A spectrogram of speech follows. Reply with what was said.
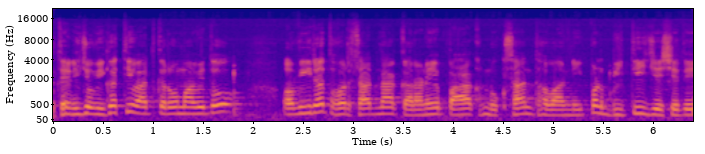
તેની જો વિગતથી વાત કરવામાં આવે તો, અવિરત વરસાદના કારણે પાક નુકસાન થવાની પણ ભીતિ જે છે તે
